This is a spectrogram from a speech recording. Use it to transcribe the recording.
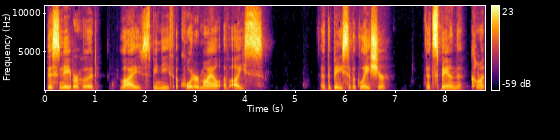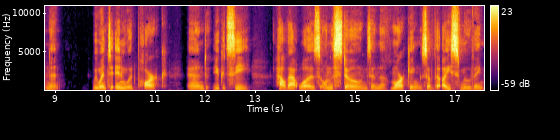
this neighborhood lies beneath a quarter mile of ice at the base of a glacier that spanned the continent. We went to Inwood Park, and you could see how that was on the stones and the markings of the ice moving.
